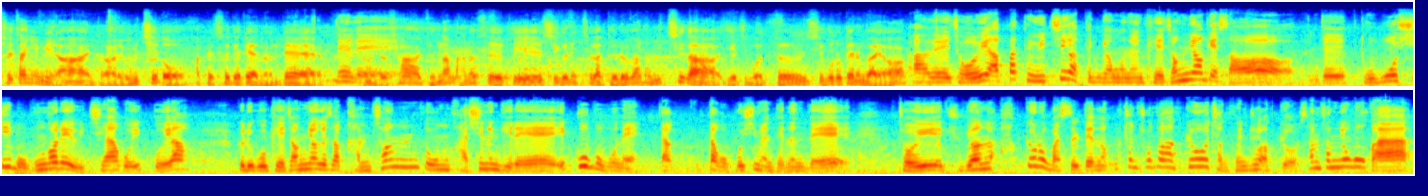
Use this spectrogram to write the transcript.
실장님이랑 이제 요 위치도 앞에 서게 되었는데 네네. 사 경남 아너스비 시그니처가 들어가는 위치가 이게 지금 어떤 식으로 되는가요? 아, 네. 저희 아파트 위치 같은 경우는 개정역에서 이제 도보 15분 거리에 위치하고 있고요. 그리고 개정역에서 감천동 가시는 길에 입구 부분에 딱 있다고 보시면 되는데 저희 주변 학교로 봤을 때는 옥천초등학교, 장편중학교, 삼성여고가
